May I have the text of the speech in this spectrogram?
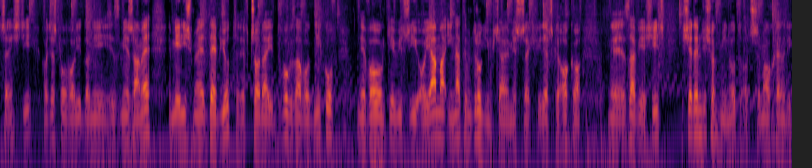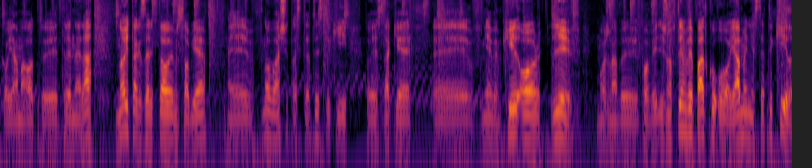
części, chociaż powoli do niej zmierzamy. Mieliśmy debiut wczoraj dwóch zawodników, Wołąkiewicz i Ojama i na tym drugim chciałem jeszcze chwileczkę oko e, zawiesić. 70 minut otrzymał Henryk Ojama od e, trenera. No i tak zerknąłem sobie, e, no właśnie, te statystyki to jest takie, nie wiem, kill or live można by powiedzieć. No w tym wypadku u Ojamy niestety kill. E,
